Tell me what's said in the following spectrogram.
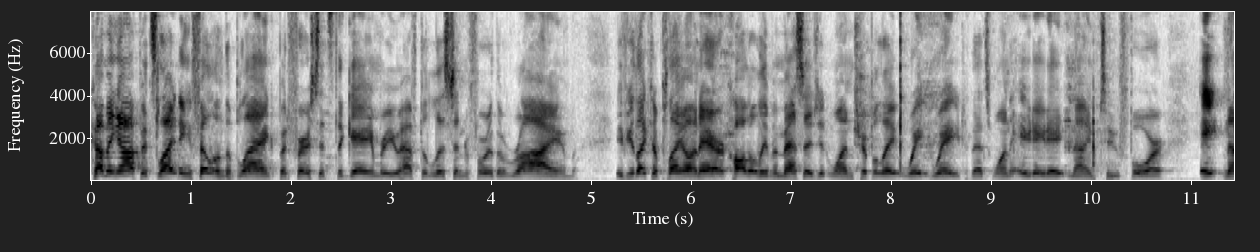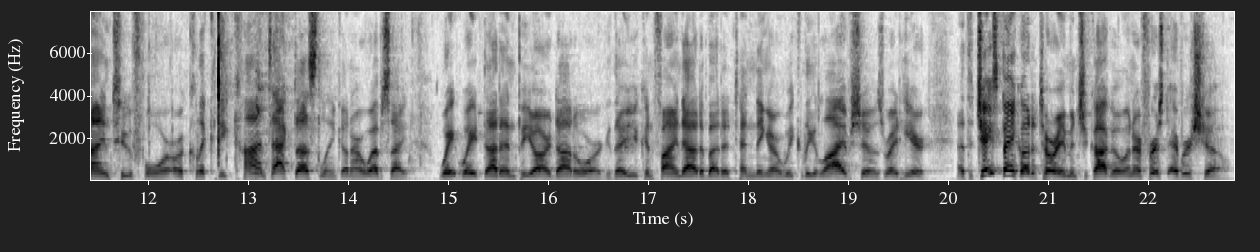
Coming up, it's lightning fill in the blank, but first it's the game where you have to listen for the rhyme. If you'd like to play on air, call or leave a message at 1 wait wait. That's 1 924 8924, or click the Contact Us link on our website, waitwait.npr.org. There you can find out about attending our weekly live shows right here at the Chase Bank Auditorium in Chicago and our first ever show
